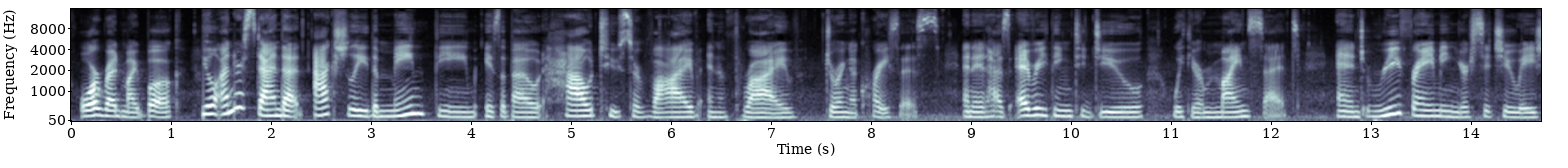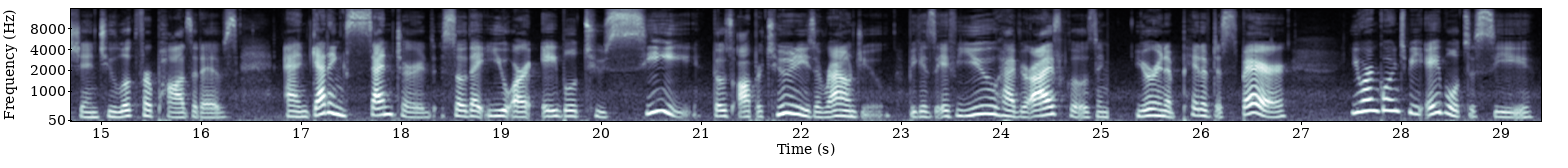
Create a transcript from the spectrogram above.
or read my book, you'll understand that actually the main theme is about how to survive and thrive during a crisis. And it has everything to do with your mindset and reframing your situation to look for positives and getting centered so that you are able to see those opportunities around you. Because if you have your eyes closed and you're in a pit of despair, you aren't going to be able to see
